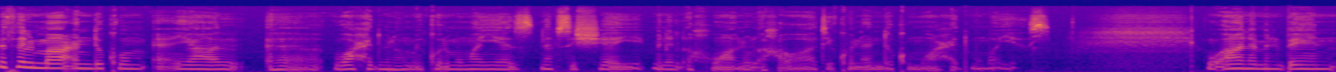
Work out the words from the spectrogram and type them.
مثل ما عندكم عيال آه، واحد منهم يكون مميز نفس الشيء من الأخوان والأخوات يكون عندكم واحد مميز. وأنا من بين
